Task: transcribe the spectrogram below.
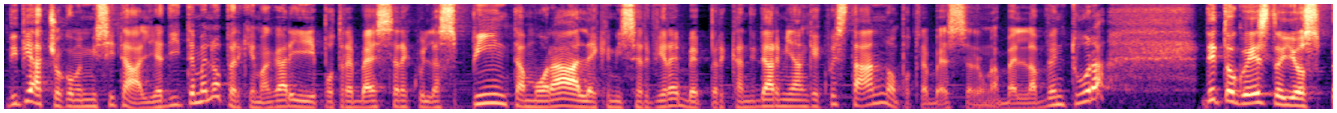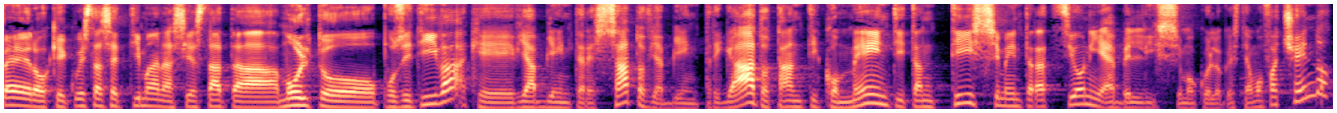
Vi piaccio come Miss Italia? Ditemelo perché magari potrebbe essere quella spinta morale che mi servirebbe per candidarmi anche quest'anno, potrebbe essere una bella avventura. Detto questo, io spero che questa settimana sia stata molto positiva, che vi abbia interessato, vi abbia intrigato, tanti commenti, tantissime interazioni, è bellissimo quello che stiamo facendo.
